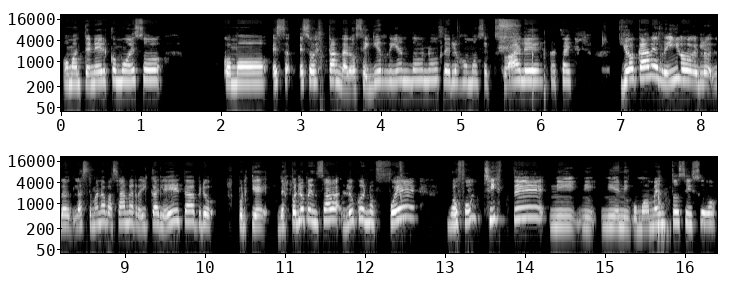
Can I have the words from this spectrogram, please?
o mantener como eso como eso- esos estándares, seguir riéndonos de los homosexuales, ¿cachai? Yo acá me río, lo- la, semana pasada me reí caleta, pero porque después lo pensaba, loco, no fue, no fue un chiste, ni, ni, ni en ningún momento se hizo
